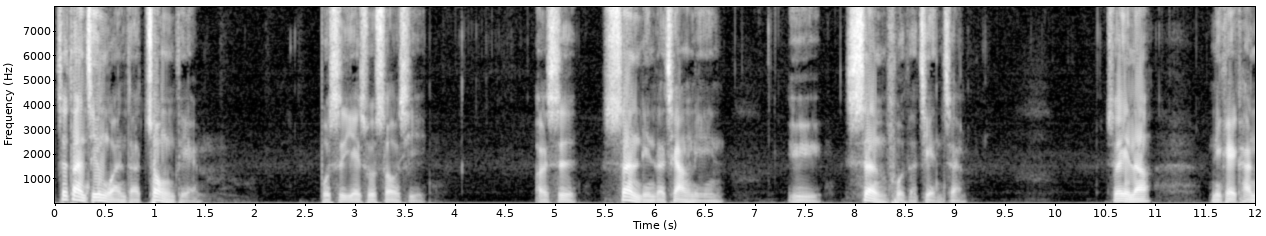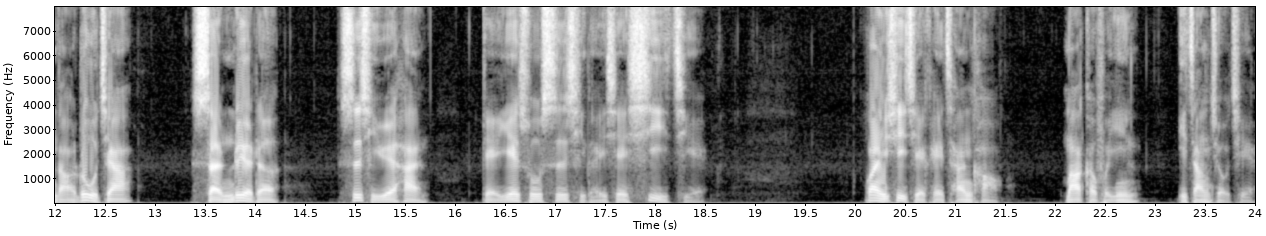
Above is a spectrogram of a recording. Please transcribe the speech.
这段经文的重点不是耶稣受洗，而是圣灵的降临与圣父的见证。所以呢，你可以看到路加省略了施洗约翰给耶稣施洗的一些细节。关于细节，可以参考。马可福音一章九节。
